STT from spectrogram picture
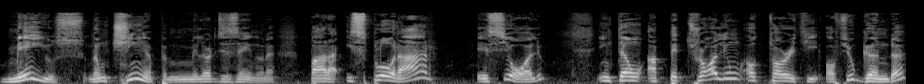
meios, não tinha, melhor dizendo, né, para explorar esse óleo. Então, a Petroleum Authority of Uganda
